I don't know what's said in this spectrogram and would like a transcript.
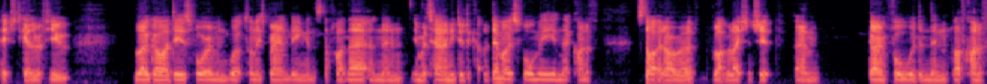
pitched together a few logo ideas for him and worked on his branding and stuff like that. And then in return, he did a couple of demos for me, and that kind of started our uh, like relationship um, going forward. And then I've kind of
